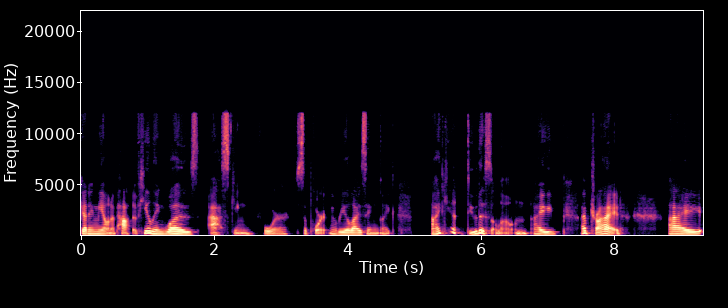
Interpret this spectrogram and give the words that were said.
getting me on a path of healing was asking for support and realizing like i can't do this alone. I i've tried. I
